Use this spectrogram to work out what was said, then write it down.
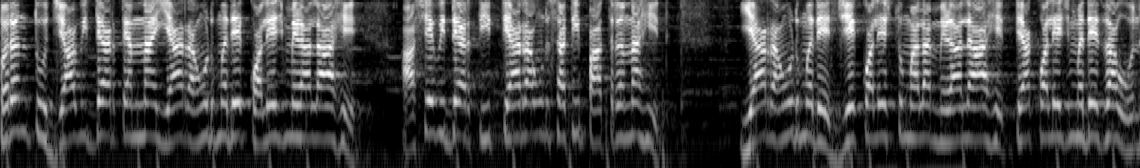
परंतु ज्या विद्यार्थ्यांना या राऊंडमध्ये कॉलेज मिळालं आहे असे विद्यार्थी त्या राऊंडसाठी पात्र नाहीत. या राऊंडमध्ये जे कॉलेज तुम्हाला मिळालं आहे त्या कॉलेजमध्ये जाऊन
